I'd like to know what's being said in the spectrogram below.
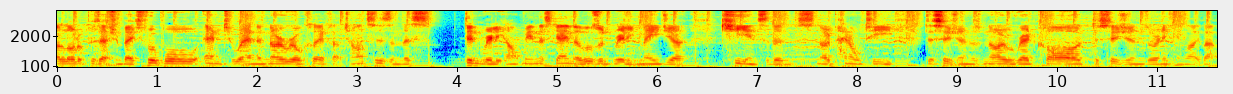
a lot of possession based football end to end and no real clear cut chances. And this didn't really help me in this game. There wasn't really major key incidents no penalty decisions no red card decisions or anything like that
